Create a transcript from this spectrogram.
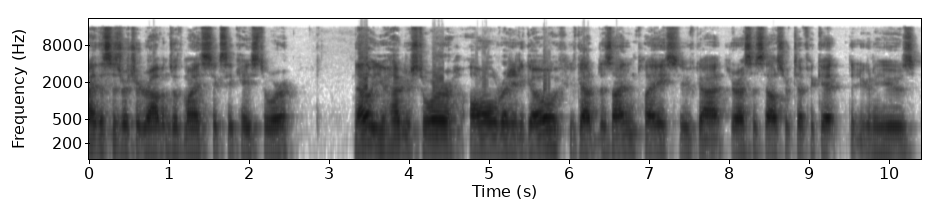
Hi, this is Richard Robbins with my 60K store. Now that you have your store all ready to go, you've got design in place, you've got your SSL certificate that you're going to use,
